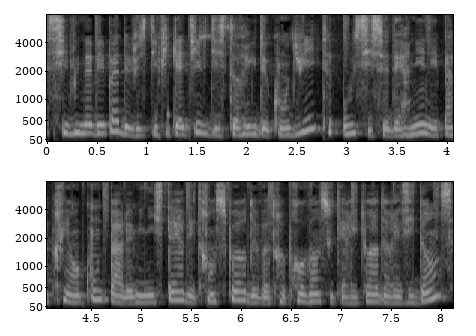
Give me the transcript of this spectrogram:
Si vous n'avez pas de justificatif d'historique de conduite ou si ce dernier n'est pas pris en compte par le ministère des Transports de votre province ou territoire de résidence,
